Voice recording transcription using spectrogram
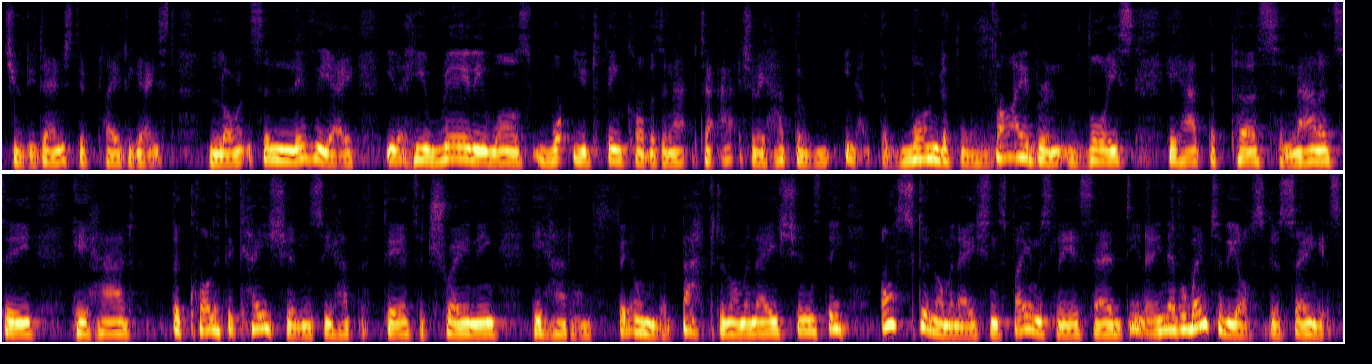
Judi Dench, they've played against Laurence Olivier. You know, he really was what you'd think of as an actor. Actually, had the you know the wonderful, vibrant voice. He had the personality. He had the qualifications. He had the theatre training. He had on film the BAFTA nominations, the Oscar nominations. Famously, he said, you know, he never went to the Oscars, saying it's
